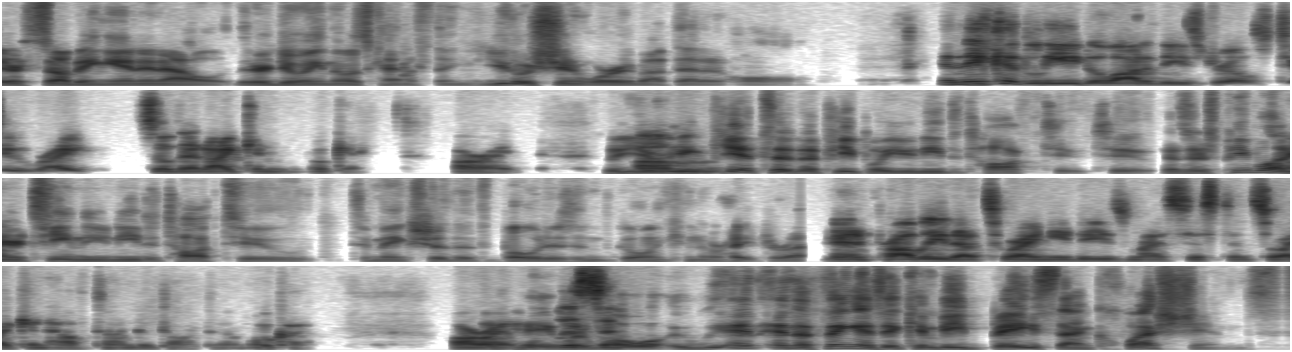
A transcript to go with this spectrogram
They're subbing in and out. They're doing those kind of things. You don't shouldn't worry about that at all. And they could lead a lot of these drills too, right? So that I can. Okay. All right. So you Um, can get to the people you need to talk to too, because there's people on your team that you need to talk to to make sure that the boat isn't going in the right direction. And probably that's where I need to use my assistant so I can have time to talk to them. Okay. All right. Like, hey, well, listen. what- what- we- and, and the thing is, it can be based on questions.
